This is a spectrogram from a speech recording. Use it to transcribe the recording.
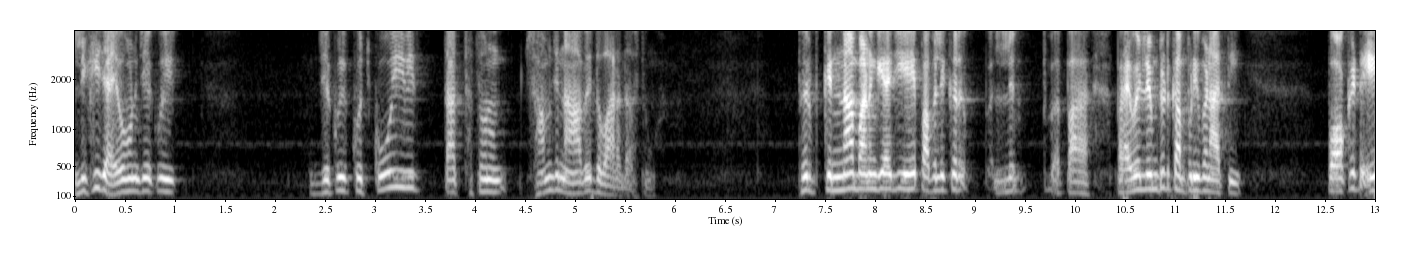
ਲਿਖੀ ਜਾਇਓ ਹੁਣ ਜੇ ਕੋਈ ਜੇ ਕੋਈ ਕੁਝ ਕੋਈ ਵੀ ਤੱਥ ਤੁਹਾਨੂੰ ਸਮਝ ਨਾ ਆਵੇ, ਦੁਬਾਰਾ ਦੱਸ ਦੂੰਗਾ। ਫਿਰ ਕਿੰਨਾ ਬਣ ਗਿਆ ਜੀ ਇਹ ਪਬਲਿਕ ਪ੍ਰਾਈਵੇਟ ਲਿਮਟਿਡ ਕੰਪਨੀ ਬਣਾਤੀ। ਪਾਕਟ A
